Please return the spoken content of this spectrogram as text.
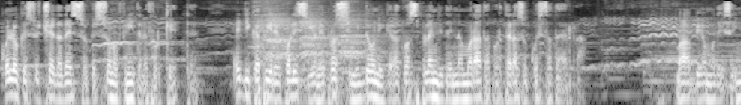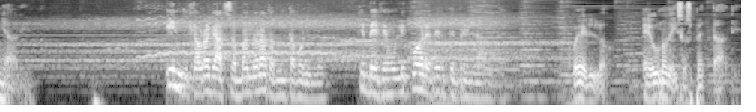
Quello che succede adesso che sono finite le forchette e di capire quali siano i prossimi doni che la tua splendida innamorata porterà su questa terra. Ma abbiamo dei segnali. Indica un ragazzo abbandonato ad un tavolino che beve un liquore verde brillante. Quello è uno dei sospettati.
